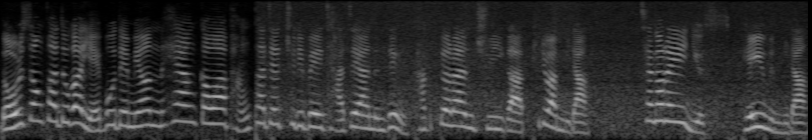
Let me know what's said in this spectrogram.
너울성 파도가 예보되면 해안가와 방파제 출입을 자제하는 등 각별한 주의가 필요합니다. 채널A 뉴스 배유미입니다.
